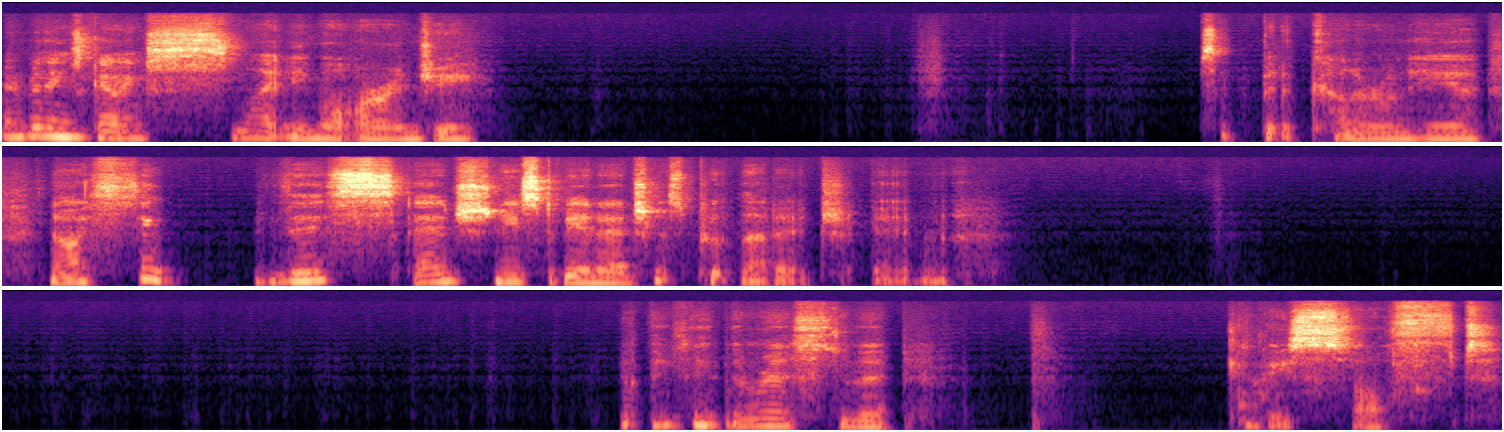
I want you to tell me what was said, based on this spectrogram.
Everything's going slightly more orangey. There's a bit of colour on here. Now I think this edge needs to be an edge. Let's put that edge in. I think the rest of it can be soft.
